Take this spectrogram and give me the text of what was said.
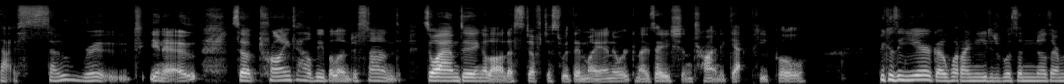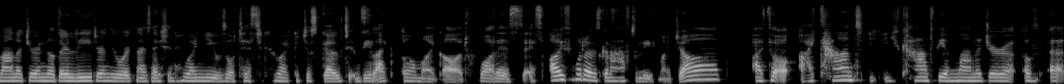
that is so rude, you know? So I'm trying to help people understand. So I am doing a lot of stuff just within my own organization, trying to get people because a year ago what i needed was another manager another leader in the organization who i knew was autistic who i could just go to and be like oh my god what is this? I thought i was going to have to leave my job I thought I can't you can't be a manager of uh,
